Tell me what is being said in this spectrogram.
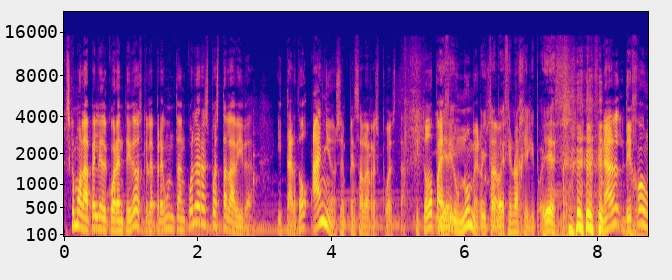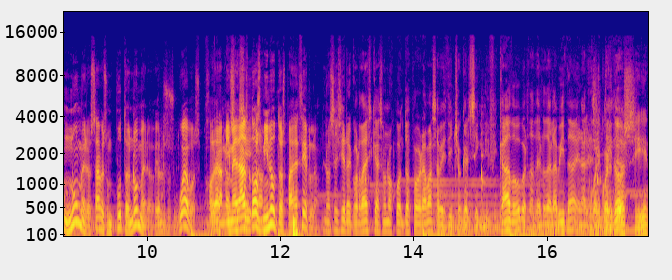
Es como la peli del 42, que le preguntan, ¿cuál es la respuesta a la vida? Y tardó años en pensar la respuesta. Y todo para Y- decir un número, Y todo para decir una gilipollez. Al final dijo un número, ¿sabes? Un puto número. Yo sus huevos. Joder, Bueno, a mí no me das si- dos no- minutos para decirlo. No sé si recordáis que hace unos cuantos programas habéis dicho que el significado verdadero de la vida era el Es el 42. sí,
